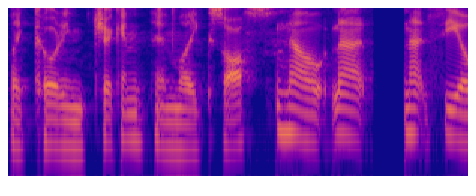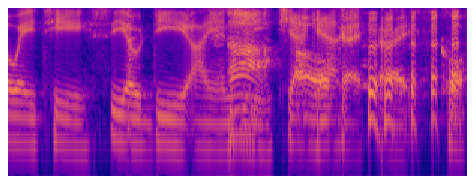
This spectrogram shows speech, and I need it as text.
like coating chicken and like sauce. No, not not C O A T C O D I N G. Ah, oh, okay. All right, cool.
